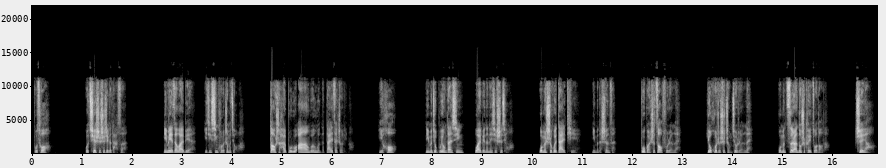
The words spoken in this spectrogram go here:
不错，我确实是这个打算。你们也在外边已经辛苦了这么久了，倒是还不如安安稳稳的待在这里呢。以后你们就不用担心外边的那些事情了。我们是会代替你们的身份，不管是造福人类，又或者是拯救人类，我们自然都是可以做到的。这样，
